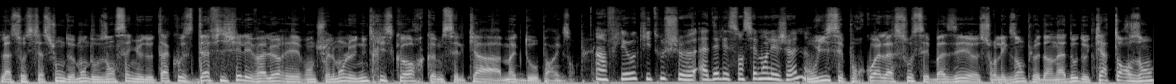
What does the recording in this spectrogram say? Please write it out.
L'association demande aux enseignes de tacos d'afficher les valeurs et éventuellement le Nutri-Score, comme c'est le cas à McDo par exemple. Un fléau qui touche euh, Adèle essentiellement les jeunes Oui, c'est pourquoi la sauce est basée sur l'exemple d'un ado de 14 ans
